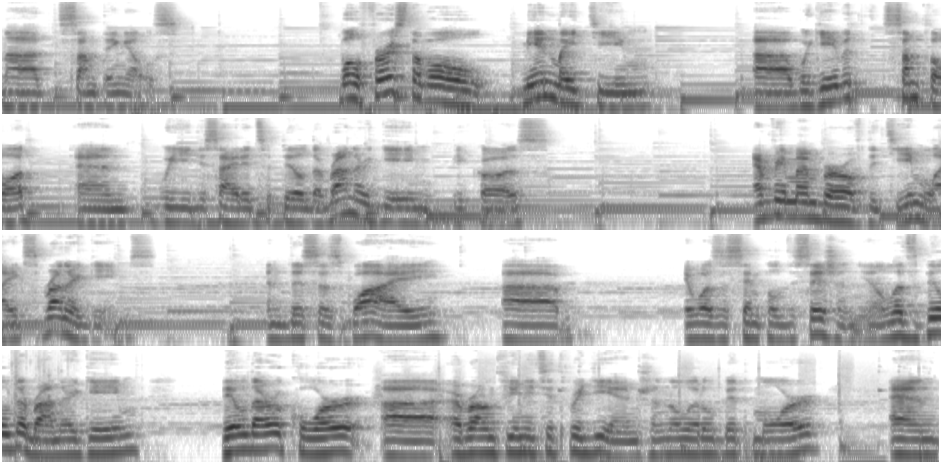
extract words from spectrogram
not something else. Well, first of all, me and my team, uh, we gave it some thought and we decided to build a runner game because every member of the team likes runner games. And this is why uh, it was a simple decision. You know, let's build a runner game build our core uh, around Unity 3D engine a little bit more and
